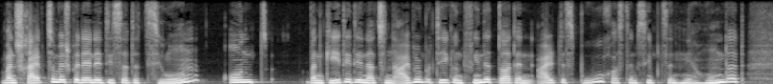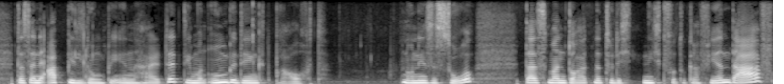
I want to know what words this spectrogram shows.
Man schreibt zum Beispiel eine Dissertation und man geht in die Nationalbibliothek und findet dort ein altes Buch aus dem 17. Jahrhundert, das eine Abbildung beinhaltet, die man unbedingt braucht. Nun ist es so, dass man dort natürlich nicht fotografieren darf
